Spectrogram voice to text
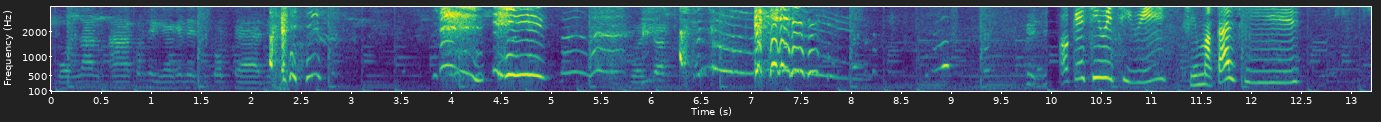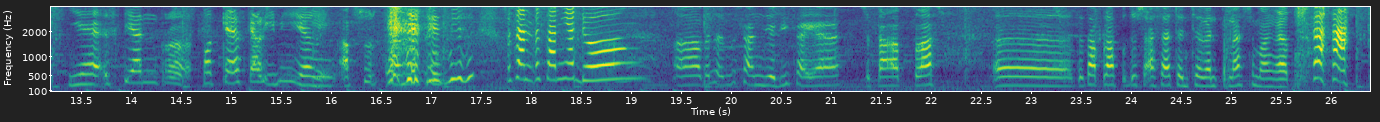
ah ampunan aku sing dadi korban. Oke ciwi-ciwi, terima kasih. ya sekian pro- podcast kali ini yang absurd sangat. Pesan-pesannya dong. Eh, pesan-pesan jadi saya tetaplah eh, tetaplah putus asa dan jangan pernah semangat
